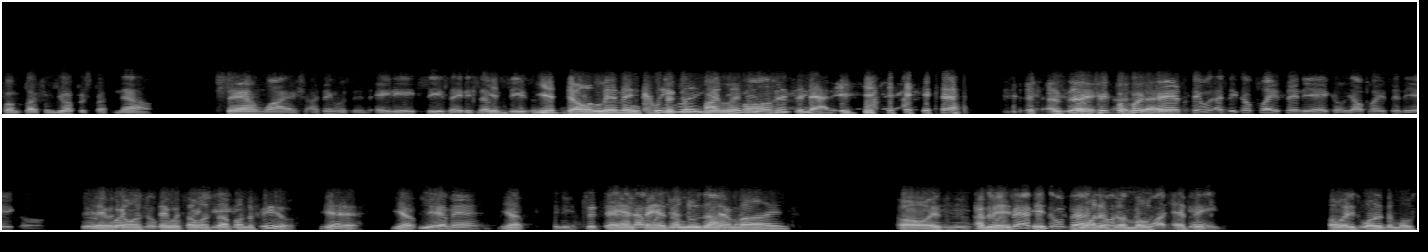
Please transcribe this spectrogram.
from like from your perspective now? Sam Wyche, I think it was in the '88 season, '87 You, season. you don't live in Cleveland, you live in. Cincinnati. That's Where right. people That's were right. fans. They were, I think they were playing San Diego. Y'all playing San Diego. They were throwing they were throwing stuff on the field. Yeah. Yep. Yeah, man. Yep. And he took that. Fans fans were losing their like- minds. Oh, it's Mhm, 'cause I mean it's, bad- it's it was one of the most watch the epic. Oh, it's one of the most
